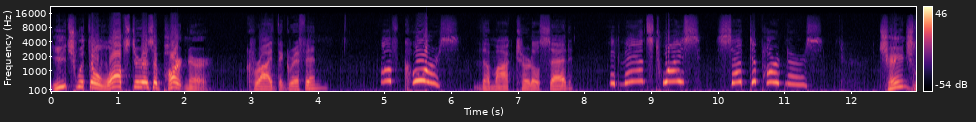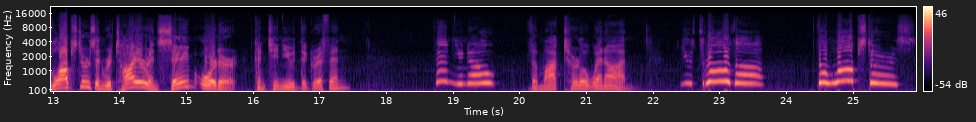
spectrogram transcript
each with the lobster as a partner, cried the Gryphon. Of course, the Mock Turtle said. Advance twice, set to partners. Change lobsters and retire in same order, continued the Gryphon. Then, you know, the Mock Turtle went on. You throw the. the lobsters.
